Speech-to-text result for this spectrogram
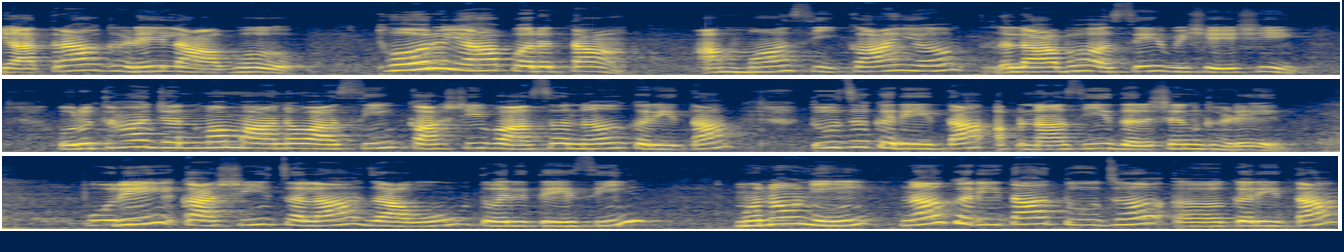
यात्रा घडे लाभ. थोर या परता आम्हासी काय लाभ असे विशेषी. वृथा जन्म मानवासी काशी वास न करिता तुझ करिता आपणासी दर्शन घडे. पुरी काशी चला जाऊ त्वरितेसी म्हणून न करिता तुझ करिता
